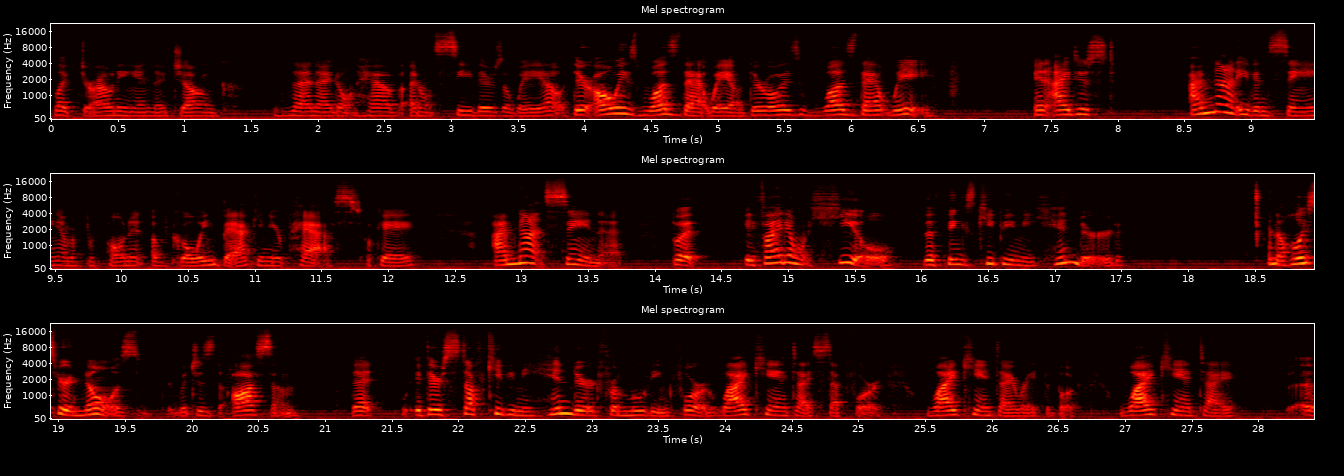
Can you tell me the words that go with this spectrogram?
like drowning in the junk then I don't have I don't see there's a way out. There always was that way out. There always was that way. And I just I'm not even saying I'm a proponent of going back in your past, okay? I'm not saying that. But if I don't heal the things keeping me hindered, and the Holy Spirit knows, which is awesome, that if there's stuff keeping me hindered from moving forward, why can't I step forward? Why can't I write the book? Why can't I uh,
